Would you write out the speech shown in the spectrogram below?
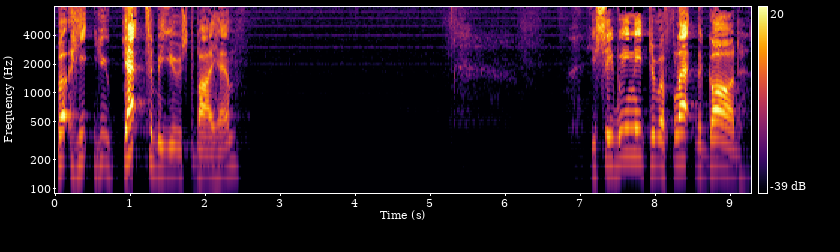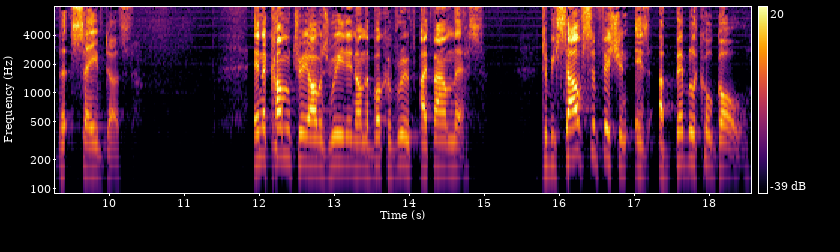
But he, you get to be used by Him. You see, we need to reflect the God that saved us. In a commentary I was reading on the book of Ruth, I found this. To be self sufficient is a biblical goal,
